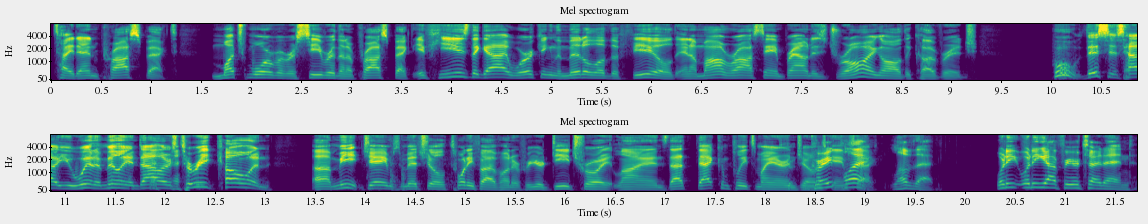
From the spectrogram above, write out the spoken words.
tight end prospect, much more of a receiver than a prospect. If he is the guy working the middle of the field and Amon Ross St. Brown is drawing all the coverage, whoo, this is how you win a million dollars. Tarik Cohen. Uh, meet James Mitchell, twenty five hundred for your Detroit Lions. That that completes my Aaron Jones great game play. stack. Love that. What do you What do you got for your tight end?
